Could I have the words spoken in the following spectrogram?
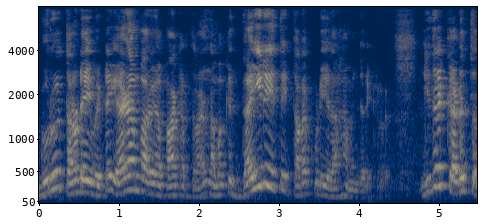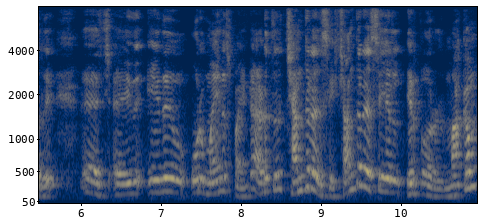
குரு தன்னுடைய வீட்டை ஏழாம் பார்வையை பார்க்கறதுனால நமக்கு தைரியத்தை தரக்கூடியதாக அமைந்திருக்கிறது. இதற்கு அடுத்தது ச- இது இது ஒரு மைனஸ் பாயிண்ட் அடுத்தது சந்திரதிசை சந்திரதிசையில் இருப்பவர்கள் மகம்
